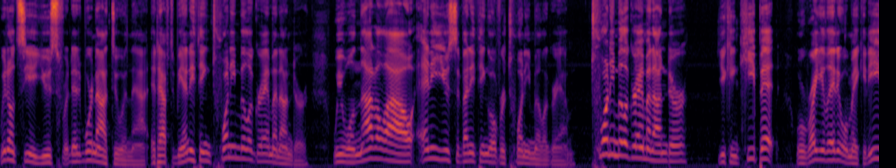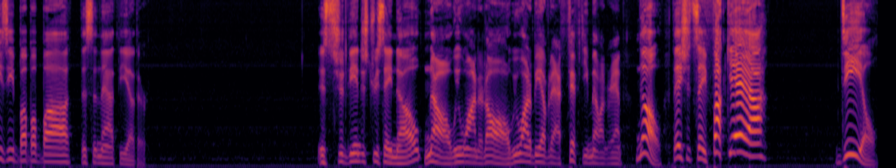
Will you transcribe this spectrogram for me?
We don't see a use for it. We're not doing that. It'd have to be anything 20 milligram and under. We will not allow any use of anything over 20 milligram. 20 milligram and under, you can keep it. We'll regulate it. We'll make it easy. Blah blah blah. This and that. The other. Is, should the industry say no? No, we want it all. We want to be able to have 50 milligram. No, they should say fuck yeah, deal.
